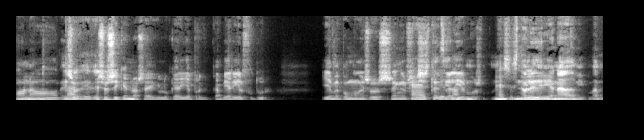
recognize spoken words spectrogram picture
o no. Eso, eso sí que no sé lo que haría porque cambiaría el futuro. Y ya me pongo en esos, en esos existencialismos. No le diría nada. a mi- a-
